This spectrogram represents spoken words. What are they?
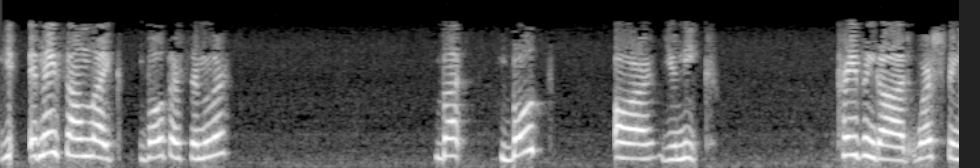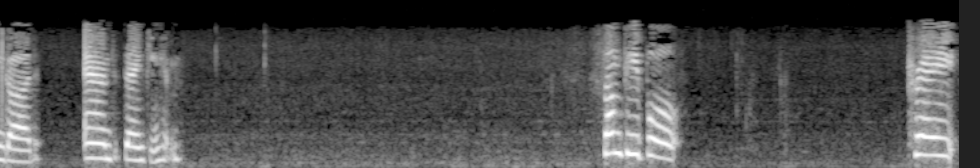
it may sound like both are similar, but both are unique. Praising God, worshiping God, and thanking Him. Some people pray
